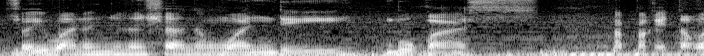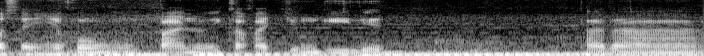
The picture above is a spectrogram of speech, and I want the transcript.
So iwanan nyo lang siya ng one day. Bukas, papakita ko sa inyo kung paano ikakat yung gilid para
